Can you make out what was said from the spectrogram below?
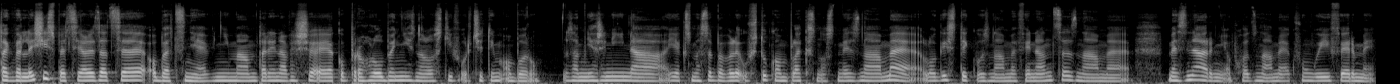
Tak vedlejší specializace obecně vnímám tady na vše jako prohloubení znalostí v určitém oboru. Zaměřený na, jak jsme se bavili, už tu komplexnost. My známe logistiku, známe finance, známe mezinárodní obchod, známe, jak fungují firmy.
